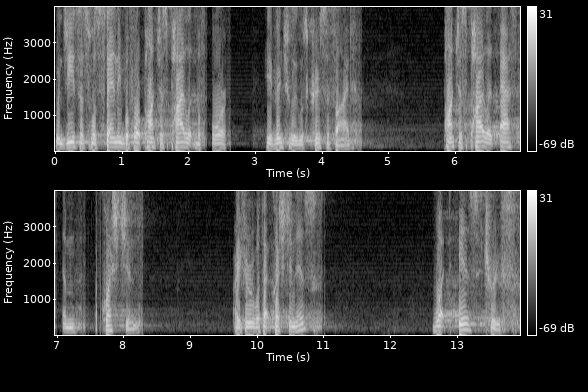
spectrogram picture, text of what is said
When Jesus was standing before Pontius Pilate before he eventually was crucified, Pontius Pilate asked him a question are you with what that question is? What is truth?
